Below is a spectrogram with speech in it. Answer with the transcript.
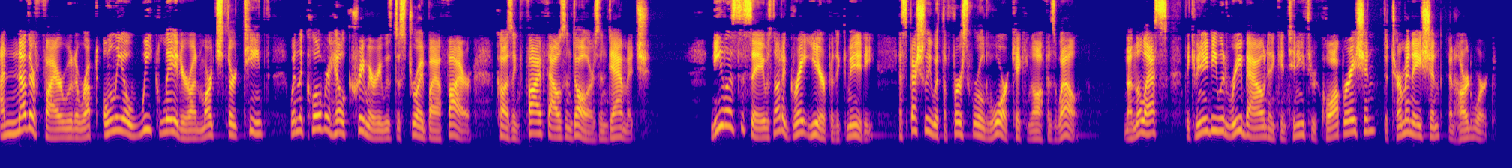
another fire would erupt only a week later on March 13th when the Clover Hill Creamery was destroyed by a fire, causing $5,000 in damage. Needless to say, it was not a great year for the community, especially with the First World War kicking off as well. Nonetheless, the community would rebound and continue through cooperation, determination, and hard work.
